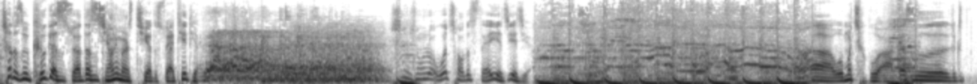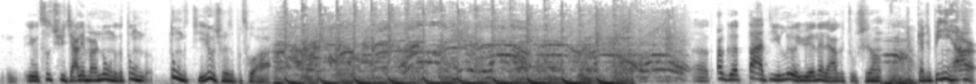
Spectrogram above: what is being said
吃的时候口感是酸，但是心里面是甜的，酸甜甜。师兄说：“我炒的三叶姐姐。”啊，我没吃过啊，但是这个有次去家里面弄那个冻的冻的鸡肉确实是不错啊。二哥大地乐园那两个主持人，感觉比你还二。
